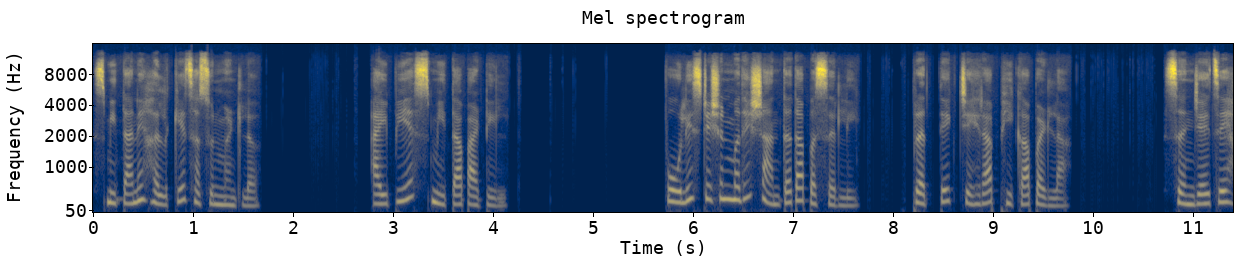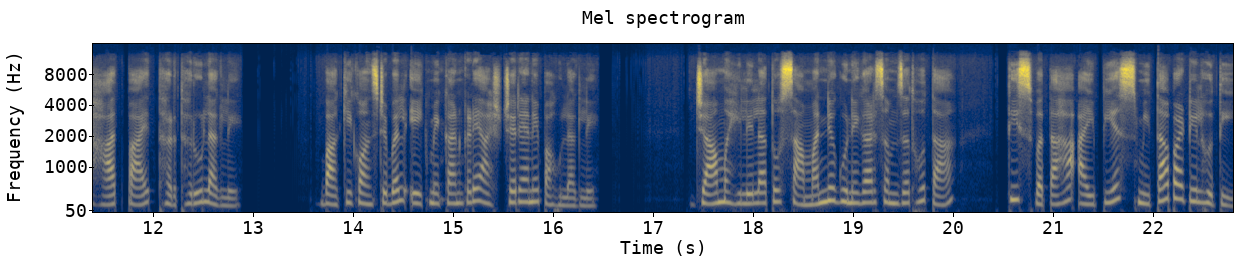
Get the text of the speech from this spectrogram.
स्मिताने हलकेच हसून म्हटलं I P S Smita Patil. Police स्टेशनमध्ये शांतता पसरली. प्रत्येक चेहरा फिका पडला. संजयचे हात पाय थरथरू लागले. बाकी कॉन्स्टेबल एकमेकांकडे आश्चर्याने पाहू लागले. ज्या महिलेला तो सामान्य गुन्हेगार समजत होता ती स्वतः I P S Smita Patil होती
